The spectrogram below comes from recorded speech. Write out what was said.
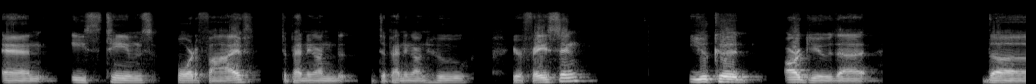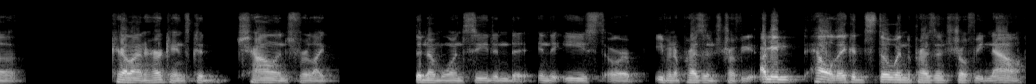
and East teams four to five, depending on depending on who you're facing, you could argue that the Carolina Hurricanes could challenge for like the number one seed in the in the East or even a President's Trophy. I mean, hell, they could still win the President's Trophy now,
